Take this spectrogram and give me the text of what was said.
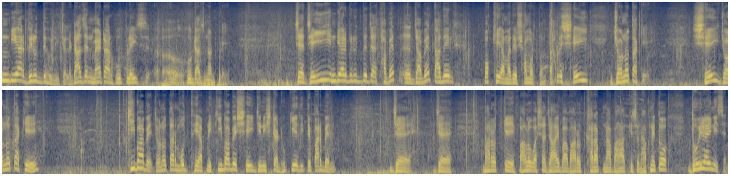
ইন্ডিয়ার বিরুদ্ধে হইলেই চলে। Doesn't matter who plays who does not play যে যেই ইন্ডিয়ার বিরুদ্ধে যা থাবে, যাবে, তাদের পক্ষেই আমাদের সমর্থন। তাহলে সেই জনতাকে সেই জনতাকে কীভাবে, জনতার মধ্যে আপনি কীভাবে সেই জিনিসটা ঢুকিয়ে দিতে পারবেন যে যে ভারতকে ভালোবাসা যায় বা ভারত খারাপ না বা কিছু না? আপনি তো দৈরাই নিছেন।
